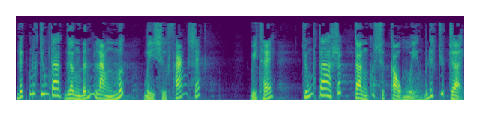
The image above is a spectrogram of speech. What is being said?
Đất nước chúng ta gần đến lằn mức bị sự phán xét. Vì thế, chúng ta rất cần có sự cầu nguyện với Đức Chúa Trời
